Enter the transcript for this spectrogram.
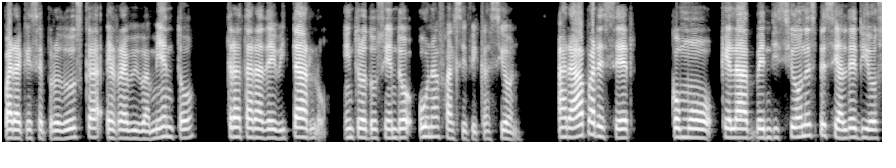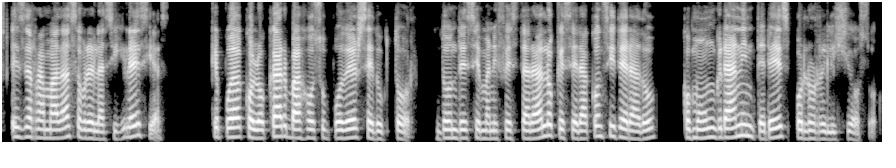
para que se produzca el reavivamiento, tratará de evitarlo, introduciendo una falsificación. Hará aparecer como que la bendición especial de Dios es derramada sobre las iglesias, que pueda colocar bajo su poder seductor, donde se manifestará lo que será considerado como un gran interés por lo religioso.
